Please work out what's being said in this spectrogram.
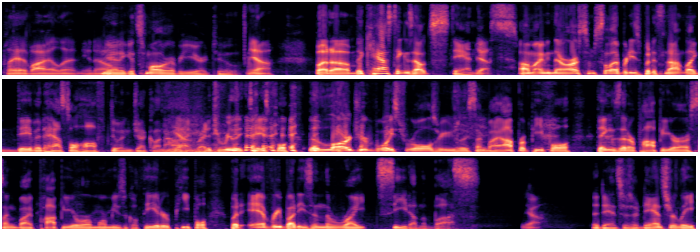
play a violin, you know? Yeah, and it gets smaller every year too. Yeah. But um, The casting is outstanding. yes, Um, I mean, there are some celebrities, but it's not like David Hasselhoff doing Jekyll and Hyde, Yeah. right? It's really tasteful. the larger voiced roles are usually sung by opera people. Things that are poppier are sung by poppier or more musical theater people. But everybody's in the right seat on the bus. yeah. The dancers are dancerly,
